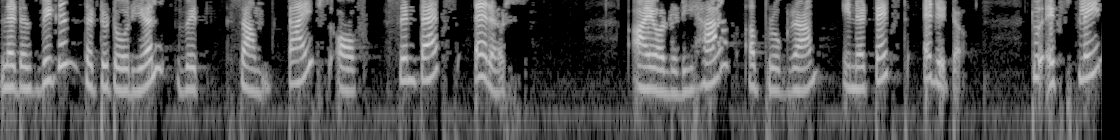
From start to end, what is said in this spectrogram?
Let us begin the tutorial with some types of syntax errors. I already have a program in a text editor. To explain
